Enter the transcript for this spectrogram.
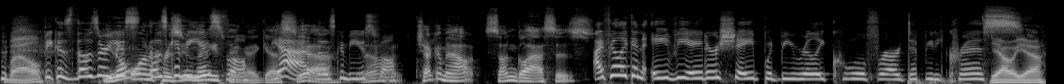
well, because those are you use- don't want to those presume can be anything, useful. I guess. Yeah, Yeah, those can be useful. No, check them out. Sunglasses. I feel like an aviator shape would be really cool for our Deputy Chris. Yeah, oh yeah,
